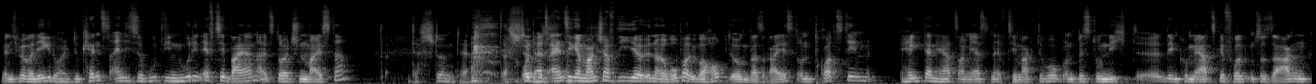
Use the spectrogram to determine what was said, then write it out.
Wenn ich mir überlege, du, du kennst eigentlich so gut wie nur den FC Bayern als deutschen Meister. Das stimmt, ja. Das stimmt. Und als einzige Mannschaft, die hier in Europa überhaupt irgendwas reißt. Und trotzdem hängt dein Herz am ersten FC Magdeburg und bist du nicht äh, dem Kommerz gefolgt, um zu sagen,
